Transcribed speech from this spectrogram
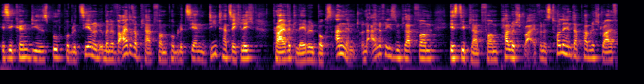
ist, ihr könnt dieses Buch publizieren und über eine weitere Plattform publizieren, die tatsächlich Private Label Books annimmt. Und eine von diesen Plattformen ist die Plattform Publish Drive. Und das Tolle hinter Publish Drive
